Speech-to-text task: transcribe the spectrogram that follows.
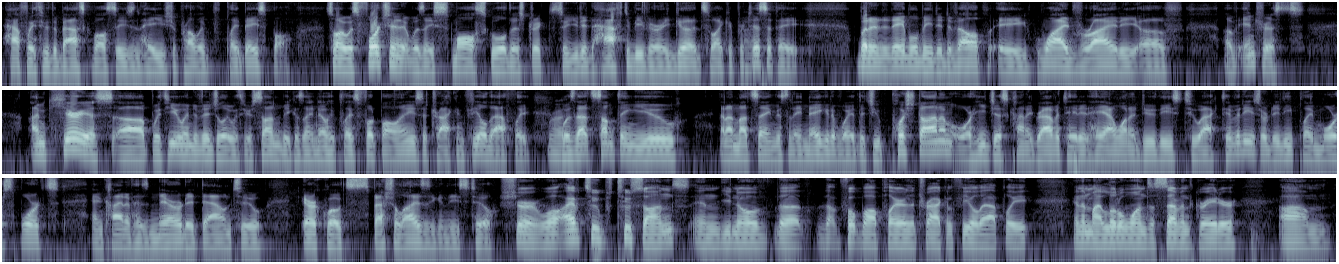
Halfway through the basketball season, hey, you should probably play baseball. So I was fortunate it was a small school district, so you didn't have to be very good so I could participate. But it enabled me to develop a wide variety of, of interests. I'm curious uh, with you individually, with your son, because I know he plays football and he's a track and field athlete. Right. Was that something you, and I'm not saying this in a negative way, that you pushed on him, or he just kind of gravitated, hey, I want to do these two activities, or did he play more sports and kind of has narrowed it down to, air quotes, specializing in these two? Sure. Well, I have two two sons, and you know the the football player and the track and field athlete, and then my little one's a seventh grader. Um,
